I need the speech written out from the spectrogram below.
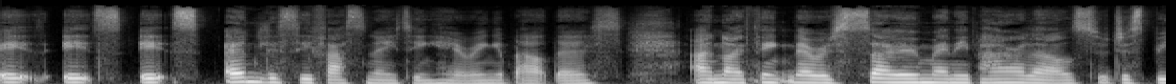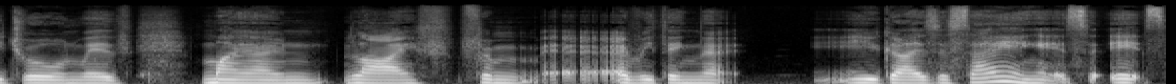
it it's it's endlessly fascinating hearing about this and i think there are so many parallels to just be drawn with my own life from everything that you guys are saying it's it's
